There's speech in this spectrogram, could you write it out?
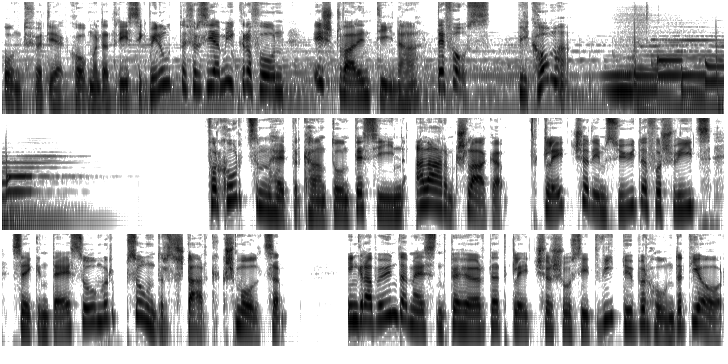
Und für die kommenden 30 Minuten für Sie am Mikrofon ist Valentina De Voss. Willkommen! Vor kurzem hat der Kanton Tessin Alarm geschlagen. Die Gletscher im Süden der Schweiz sind diesen Sommer besonders stark geschmolzen. In Graubünden messen die Behörden die Gletscher schon seit weit über 100 Jahren.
